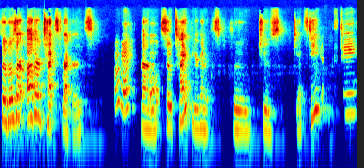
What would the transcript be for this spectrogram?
So those are other text records. Okay. Um, Cool. So type, you're going to include, choose TXT. T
